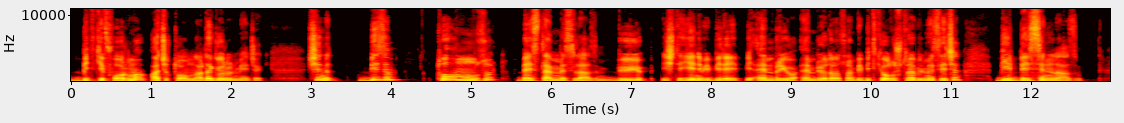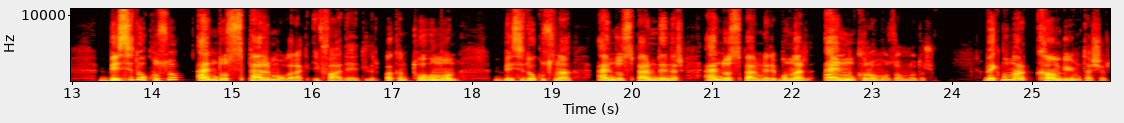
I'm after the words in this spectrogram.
bitki formu açık tohumlarda görülmeyecek. Şimdi bizim tohumumuzun beslenmesi lazım. Büyüyüp işte yeni bir birey, bir embriyo, embriyodan sonra bir bitki oluşturabilmesi için bir besin lazım. Besi dokusu endosperm olarak ifade edilir. Bakın tohumun besi dokusuna endosperm denir. Endospermleri bunların en kromozomludur. Ve bunlar kambiyum taşır.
